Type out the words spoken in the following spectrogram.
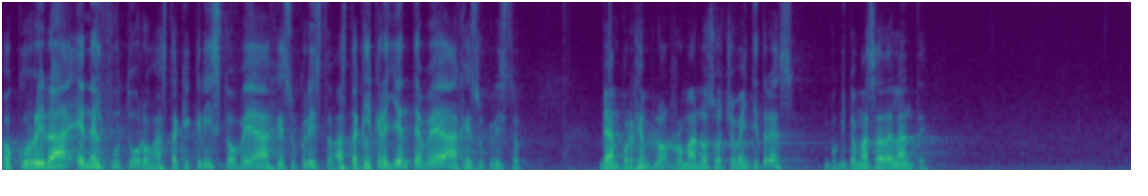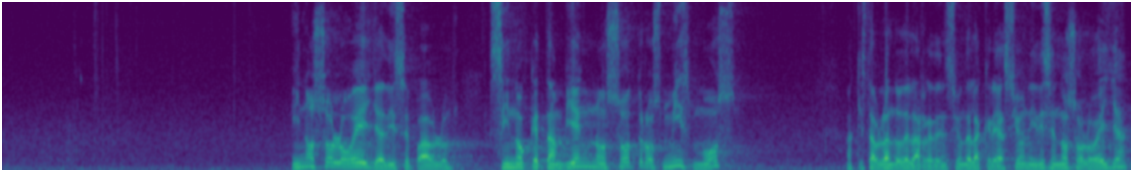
ocurrirá en el futuro, hasta que Cristo vea a Jesucristo, hasta que el creyente vea a Jesucristo. Vean, por ejemplo, Romanos 8:23 un poquito más adelante. Y no solo ella, dice Pablo, sino que también nosotros mismos, aquí está hablando de la redención de la creación y dice no solo ella,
